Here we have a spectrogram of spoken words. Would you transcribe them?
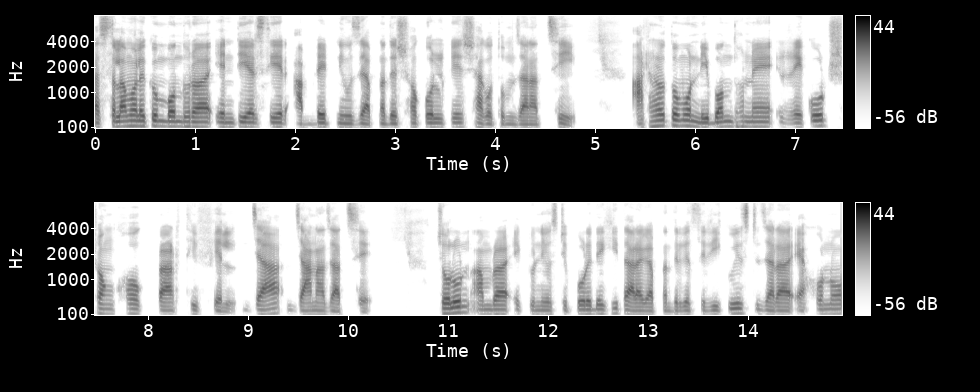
আসসালামু আলাইকুম বন্ধুরা, এনটিআরসি এর আপডেট নিউজে আপনাদের সকলকে স্বাগতম জানাচ্ছি। আঠারোতম নিবন্ধনে রেকর্ড সংখ্যক প্রার্থী ফেল যা জানা যাচ্ছে। চলুন আমরা একটু নিউজটি পড়ে দেখি, তার আগে আপনাদের কাছে রিকোয়েস্ট যারা এখনও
